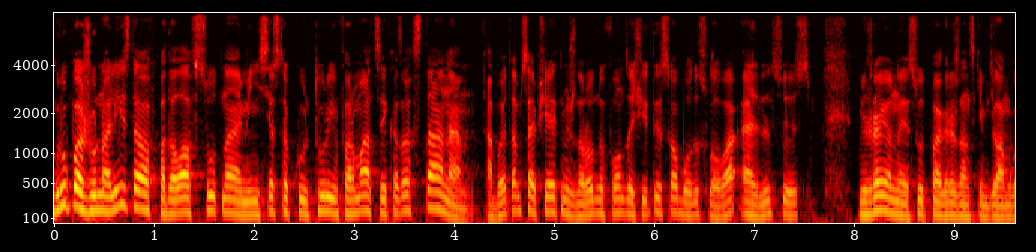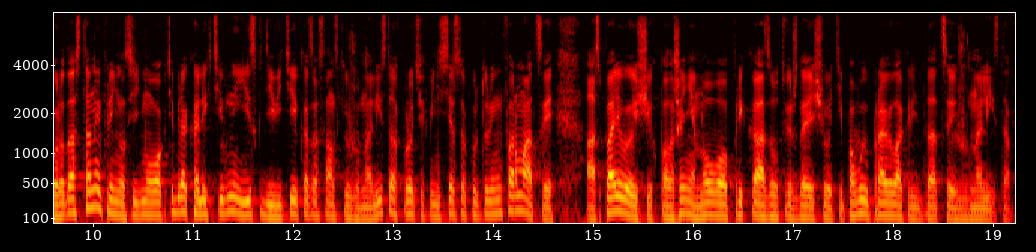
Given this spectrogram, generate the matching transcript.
Группа журналистов подала в суд на Министерство культуры и информации Казахстана. Об этом сообщает Международный фонд защиты и свободы слова «Эдльсюс». Межрайонный суд по гражданским делам города Астаны принял 7 октября коллективный иск девяти казахстанских журналистов против Министерства культуры и информации, оспаривающих положение нового приказа, утверждающего типовые правила аккредитации журналистов.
